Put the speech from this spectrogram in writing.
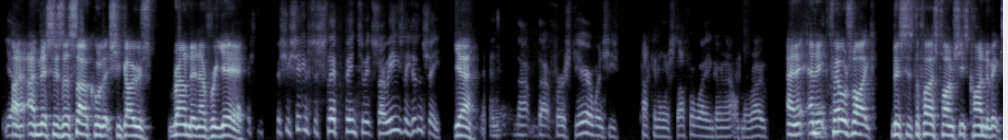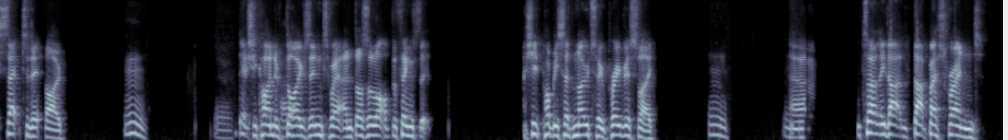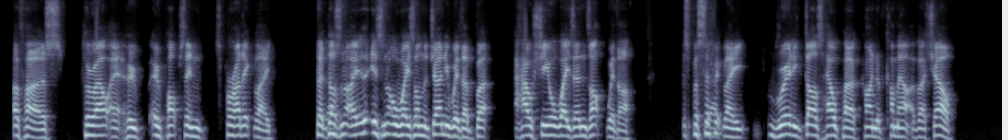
Yeah. Uh, and this is a circle that she goes round in every year. But she seems to slip into it so easily, doesn't she? Yeah. And that that first year when she's packing all her stuff away and going out on the road. And it and it feels like this is the first time she's kind of accepted it though. Mm. Yeah. That she kind of uh, dives into it and does a lot of the things that she'd probably said no to previously. Mm. Mm. Uh, certainly that that best friend of hers throughout it who who pops in sporadically that yeah. doesn't isn't always on the journey with her, but how she always ends up with her specifically yeah. really does help her kind of come out of her shell.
